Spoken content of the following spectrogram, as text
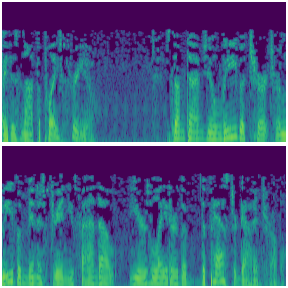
It is not the place for you. Sometimes you'll leave a church or leave a ministry and you find out years later the the pastor got in trouble.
